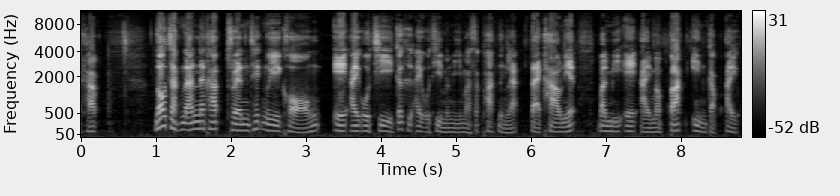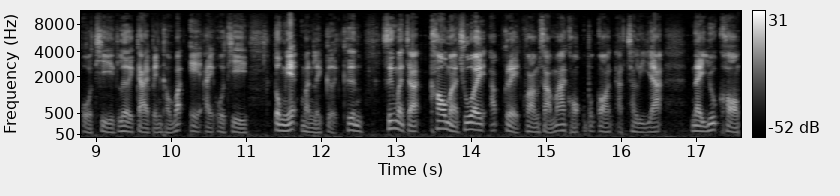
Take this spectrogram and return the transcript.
นะครับ นอกจากนั้นนะครับเทรนด์เทคโนโลยีของ AIoT ก็คือ IoT มันมีมาสักพักหนึ่งแล้ว แต่คราวนี้มันมี AI มาปลักอินกับ IoT เลยกลายเป็นคำว่า AIoT ตรงนี้มันเลยเกิดขึ้น ซึ่งมันจะเข้ามาช่วยอัปเกรดความสามารถของอุปกรณ์อัจฉริยะ ในยุคของ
